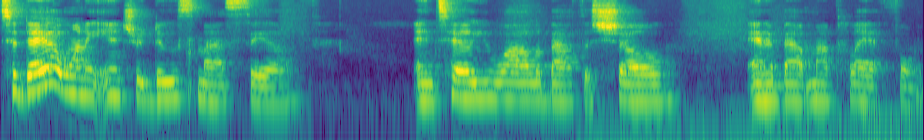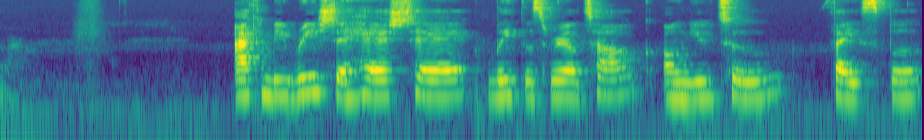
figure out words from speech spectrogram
today I want to introduce myself and tell you all about the show and about my platform. I can be reached at hashtag Letha's Real Talk on YouTube, Facebook,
